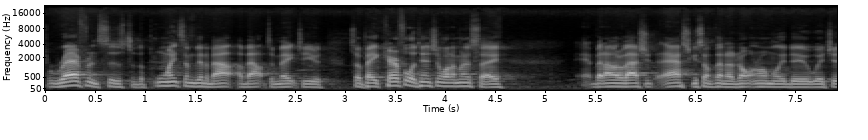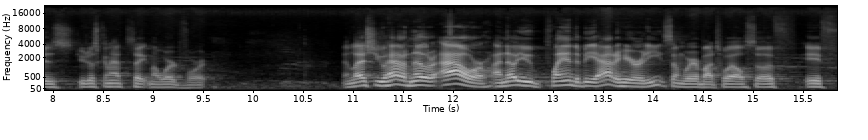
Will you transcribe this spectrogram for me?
references to the points I'm going about, about to make to you. So pay careful attention to what I'm going to say. But I'm going to ask you something I don't normally do, which is you're just going to have to take my word for it. Unless you have another hour, I know you plan to be out of here and eat somewhere by 12. So if, if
